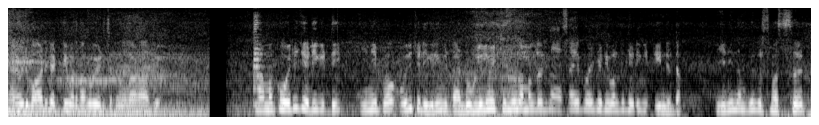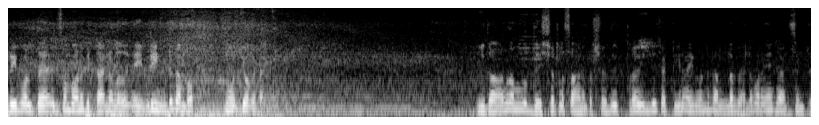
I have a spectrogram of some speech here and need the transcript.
ഞാൻ ഒരുപാട് ചട്ടി ഇവിടെ നിന്നൊക്കെ മേടിച്ചിട്ടുള്ളതാണ് ആദ്യം. നമുക്ക് ഒരു ചെടി കിട്ടി. ഇനിയിപ്പോൾ ഒരു ചെടികളും കിട്ടാണ്ട് ഉള്ളിൽ വെക്കുന്നത് നമ്മളുടെ ഒരു നാശമായി പോയ ചെടി പോലത്തെ ചെടി കിട്ടിയിട്ടുണ്ട് കേട്ടോ ഇനി നമുക്ക് ക്രിസ്മസ് ട്രീ പോലത്തെ ഒരു സംഭവമാണ് കിട്ടാനുള്ളത്. ഇവിടെ ഉണ്ട് സംഭവം. നോക്കി നോക്കട്ടെ. ഇതാണ് നമ്മൾ ഉദ്ദേശിച്ചിട്ടുള്ള സാധനം. പക്ഷെ ഇത് ഇത്ര വലിയ ചട്ടിയിലായതുകൊണ്ട് നല്ല വില പറയാൻ ചാൻസ് ഉണ്ട്.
